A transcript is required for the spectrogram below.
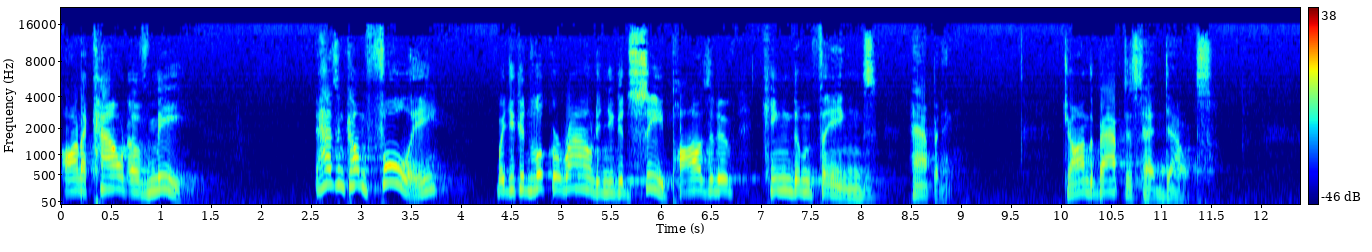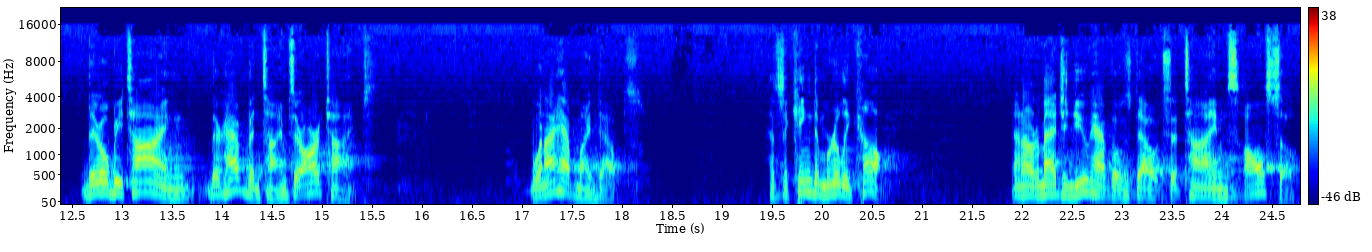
on account of me. It hasn't come fully, but you can look around and you can see positive kingdom things happening. John the Baptist had doubts. There will be time, there have been times, there are times when I have my doubts. Has the kingdom really come? And I would imagine you have those doubts at times also.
